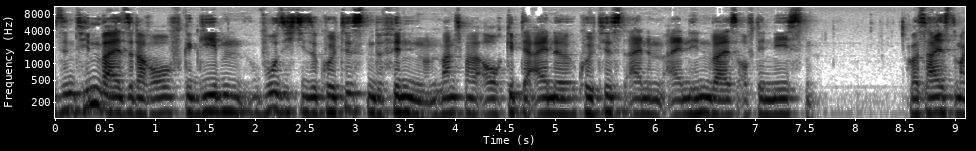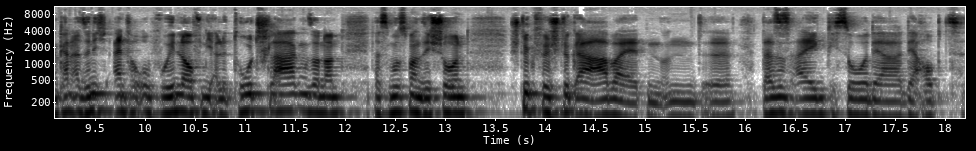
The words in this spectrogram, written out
sind Hinweise darauf gegeben, wo sich diese Kultisten befinden. Und manchmal auch gibt der eine Kultist einem einen Hinweis auf den nächsten. Was heißt, man kann also nicht einfach irgendwo hinlaufen, die alle totschlagen, sondern das muss man sich schon Stück für Stück erarbeiten. Und äh, das ist eigentlich so der, der Haupt,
